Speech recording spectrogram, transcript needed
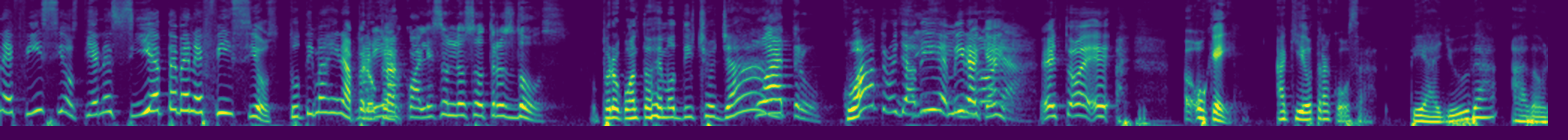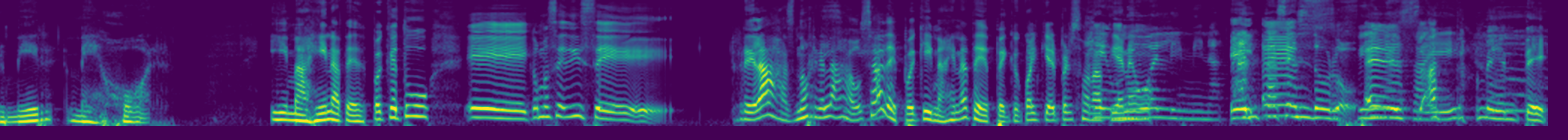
beneficios. Tiene siete beneficios. ¿Tú te imaginas? Pero María, ¿cuáles son los otros dos? Pero ¿cuántos hemos dicho ya? Cuatro. Cuatro, ya dije. Mira que esto es... Ok, aquí otra cosa. Te ayuda a dormir mejor. Imagínate, después que tú, eh, ¿cómo se dice? Relajas, no relajas, o sea, después que imagínate, después que cualquier persona tiene un... elimina tantas endorfinas Exactamente.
